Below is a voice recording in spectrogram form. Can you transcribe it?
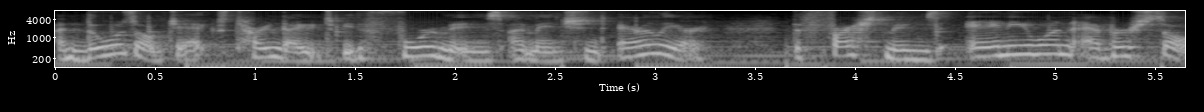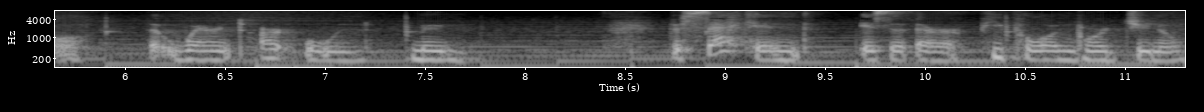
and those objects turned out to be the four moons I mentioned earlier, the first moons anyone ever saw that weren't our own moon. The second is that there are people on board Juno.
